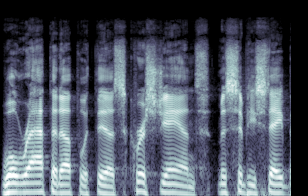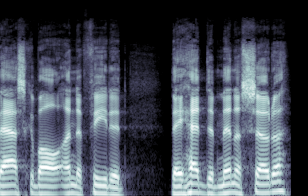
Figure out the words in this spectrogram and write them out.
We'll wrap it up with this. Chris Jans, Mississippi State basketball undefeated. They head to Minnesota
